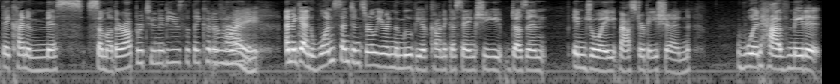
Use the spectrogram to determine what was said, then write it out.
they kind of miss some other opportunities that they could have had. Right. And again, one sentence earlier in the movie of Kanika saying she doesn't enjoy masturbation would have made it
